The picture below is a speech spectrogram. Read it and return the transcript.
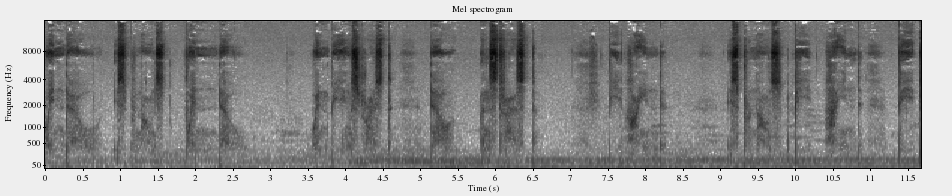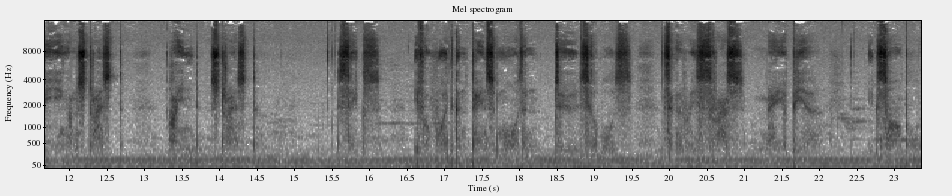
Window is pronounced window when being stressed, though unstressed. Behind is pronounced behind, be being unstressed, hind stressed. 6. If a word contains more than two syllables, secondary stress may appear. Example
